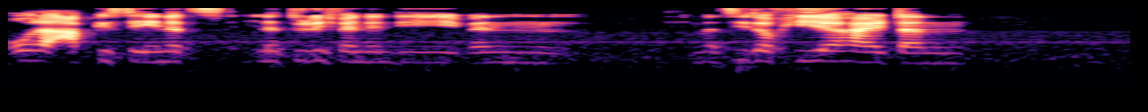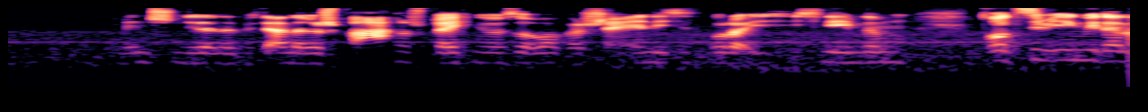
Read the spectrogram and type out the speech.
oder abgesehen jetzt, natürlich, wenn denn die, wenn, man sieht auch hier halt dann Menschen, die dann natürlich andere Sprachen sprechen oder so, aber wahrscheinlich, oder ich, ich nehme dann trotzdem irgendwie dann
